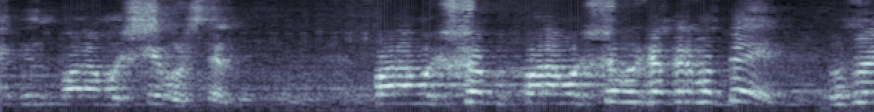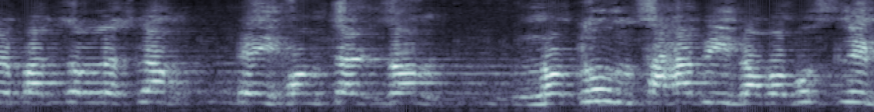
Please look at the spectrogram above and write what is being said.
একদিন পরামর্শে বসতেন। পরামর্শ পরামর্শ বৈঠকের মধ্যে হুজুরে পাক ইসলাম এই পঞ্চাশ জন নতুন সাহাবি নব মুসলিম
